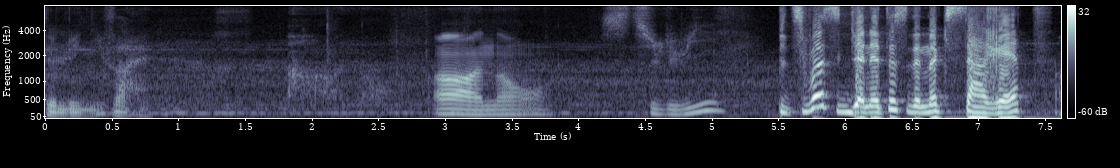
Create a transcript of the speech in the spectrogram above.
de l'univers? Oh non. C'est-tu lui? Puis tu vois, c'est Ganetta soudainement qui s'arrête Oh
